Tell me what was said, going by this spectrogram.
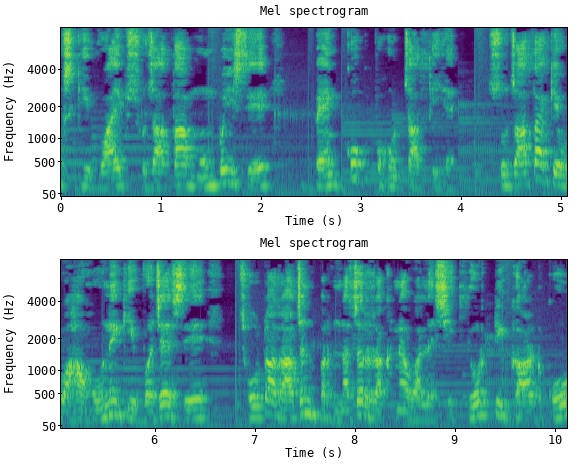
उसकी वाइफ सुजाता मुंबई से बैंकॉक पहुँच जाती है। सुजाता के वहाँ होने की वजह से छोटा राजन पर नज़र रखने वाले सिक्योरिटी गार्ड को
